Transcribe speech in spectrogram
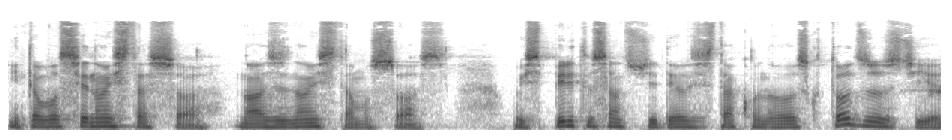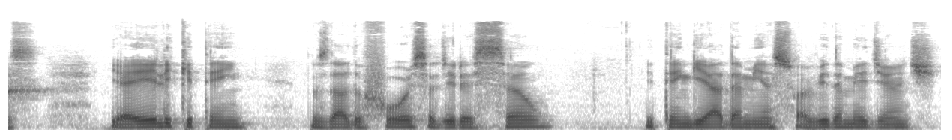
Então você não está só, nós não estamos sós. O Espírito Santo de Deus está conosco todos os dias e é Ele que tem nos dado força, direção e tem guiado a minha sua vida mediante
